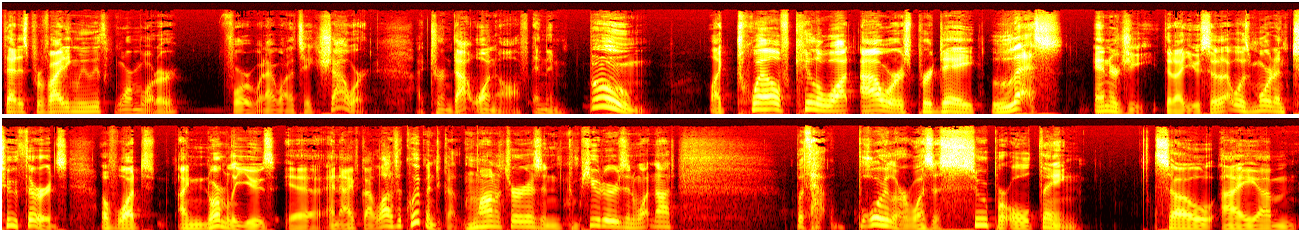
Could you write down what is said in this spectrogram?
that is providing me with warm water for when I want to take a shower. I turned that one off, and then boom, like 12 kilowatt hours per day less energy that I use. So that was more than two thirds of what I normally use. Uh, and I've got a lot of equipment, got monitors and computers and whatnot. But that boiler was a super old thing. So I, um,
